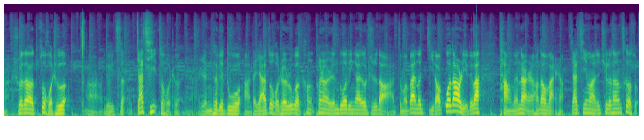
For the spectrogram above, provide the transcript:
啊，说到坐火车。啊，有一次假期坐火车，人特别多啊。大家坐火车如果碰碰上人多的，应该都知道啊，怎么办？都挤到过道里，对吧？躺在那儿，然后到晚上假期嘛，就去了趟厕所，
